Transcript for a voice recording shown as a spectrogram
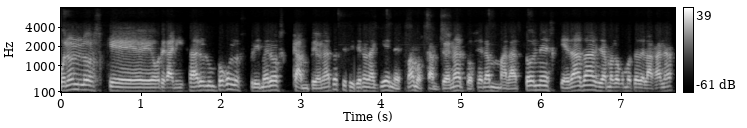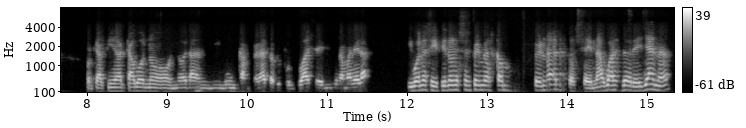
fueron los que organizaron un poco los primeros campeonatos que se hicieron aquí en, vamos, campeonatos, eran maratones, quedadas, llámalo como te dé la gana, porque al fin y al cabo no, no eran ningún campeonato que puntuase de ninguna manera. Y bueno, se hicieron esos primeros campeonatos en aguas de Orellana,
